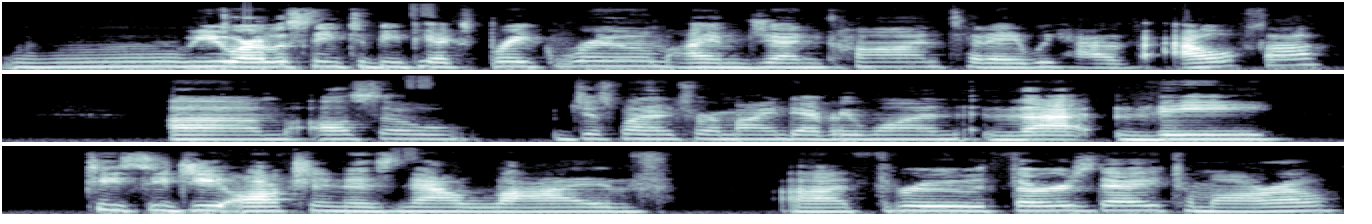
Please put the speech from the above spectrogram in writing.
you are listening to BPX Break Room. I'm JennConn. Today we have Alpha. Um, also, just wanted to remind everyone that the TCG auction is now live uh, through Thursday, tomorrow.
